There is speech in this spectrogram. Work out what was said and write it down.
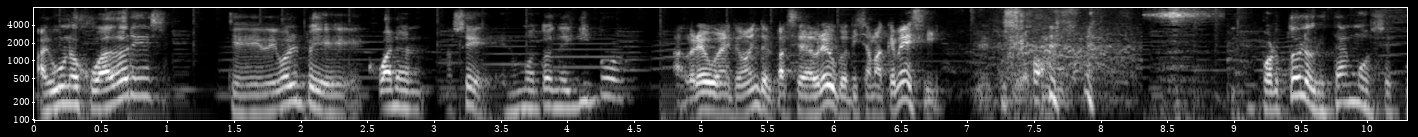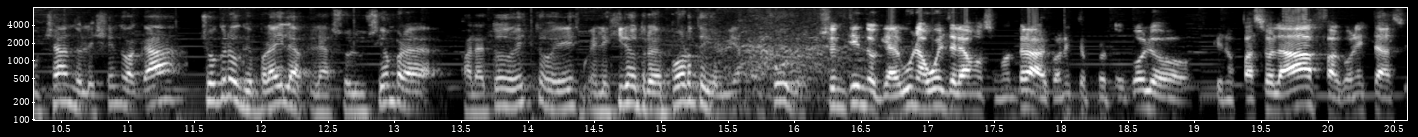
algunos jugadores que de golpe jugaron, no sé, en un montón de equipos Abreu en este momento, el pase de Abreu cotiza más que Messi. por todo lo que estamos escuchando, leyendo acá, yo creo que por ahí la, la solución para, para todo esto es elegir otro deporte y olvidarnos del fútbol. Yo entiendo que alguna vuelta le vamos a encontrar con este protocolo que nos pasó la AFA, con estas,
